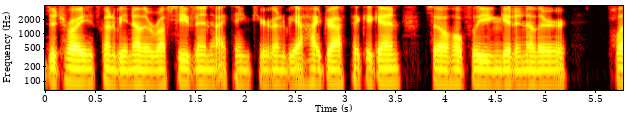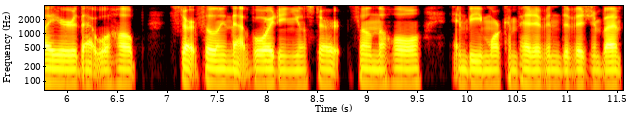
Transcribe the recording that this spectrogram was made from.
Detroit, it's going to be another rough season. I think you're going to be a high draft pick again, so hopefully you can get another player that will help start filling that void and you'll start filling the hole and be more competitive in the division, but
